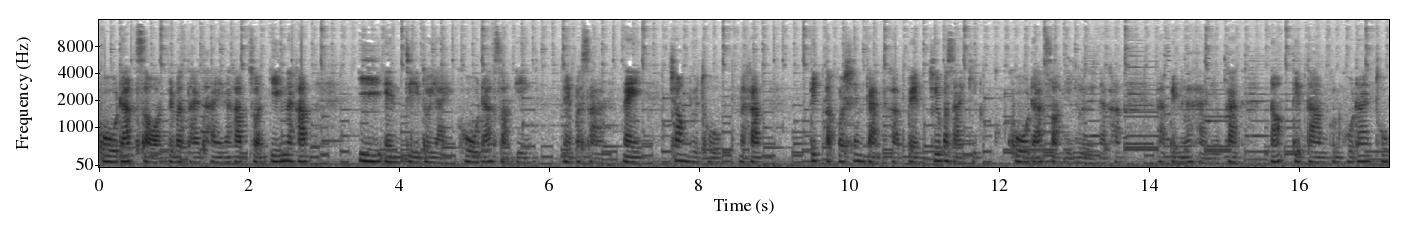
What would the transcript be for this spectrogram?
ครูดักสอนเป็นภาษาไทยนะครับ ส่วนอิงนะครับ E N G ตัวใหญ่ ครูดักสอนอิงในภาษาในช่อง YouTube นะครับ TikTok ก็เช่นกันนะครับ เป็นชื่อภาษาอังกฤษครูดักสอนอิงเลยนะครับอ่าเป็นเนื้อหาเดียวกันเนาะติดตามคุณครูได้ทุก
